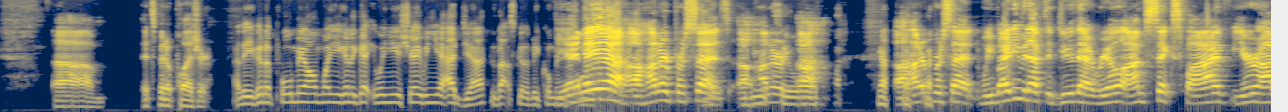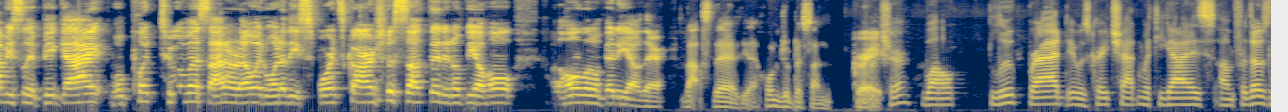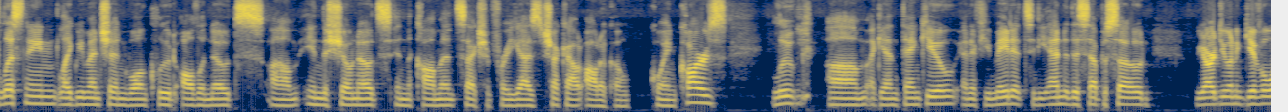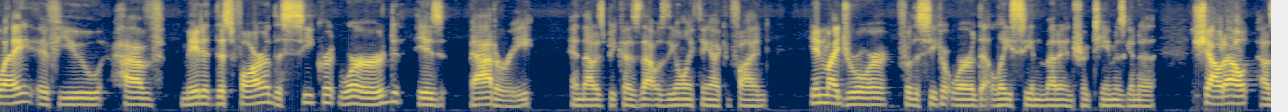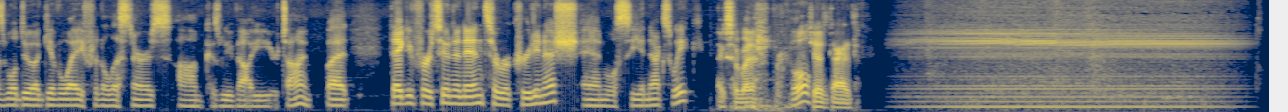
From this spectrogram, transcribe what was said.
Um, it's been a pleasure. And are you going to pull me on when you're going to get when you're shaving your head, yeah? that's going to be coming. Yeah, yeah, hundred percent, hundred, uh, uh, hundred percent. We might even have to do that real. I'm six five. You're obviously a big guy. We'll put two of us. I don't know in one of these sports cars or something. It'll be a whole a whole little video there. That's there, yeah, hundred percent. For sure. Well, Luke, Brad, it was great chatting with you guys. Um, for those listening, like we mentioned, we'll include all the notes um, in the show notes in the comments section for you guys to check out AutoCoin Cars. Luke, um, again, thank you. And if you made it to the end of this episode, we are doing a giveaway. If you have made it this far, the secret word is battery. And that is because that was the only thing I could find in my drawer for the secret word that Lacey and the Metaintro team is going to shout out as we'll do a giveaway for the listeners um, because we value your time. But thank you for tuning in to Recruiting Ish, and we'll see you next week. Thanks, everybody. Cool. Cheers, guys.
